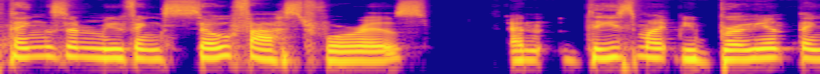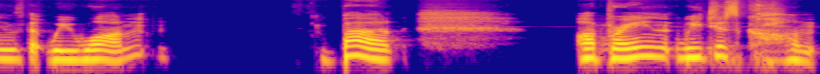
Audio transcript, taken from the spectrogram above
things are moving so fast for us, and these might be brilliant things that we want, but our brain, we just can't,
